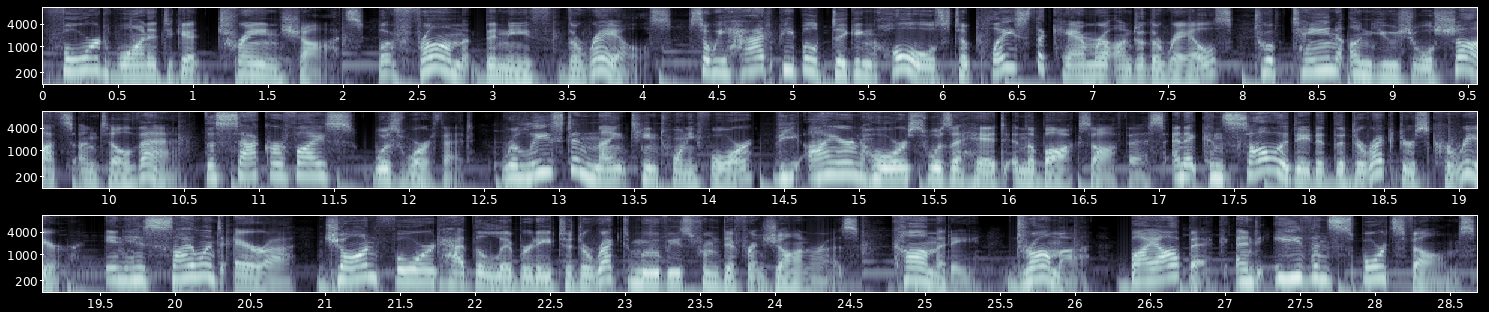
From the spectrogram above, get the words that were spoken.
Ford wanted to get train shots, but from beneath the rails. So he had people digging holes to place the camera under the rails to obtain unusual shots until then. The sacrifice was worth it. Released in 1924, The Iron Horse was a hit in the box office, and it consolidated the director's career. In his silent era, John Ford had the liberty to direct movies from different genres comedy, drama, biopic, and even sports films,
